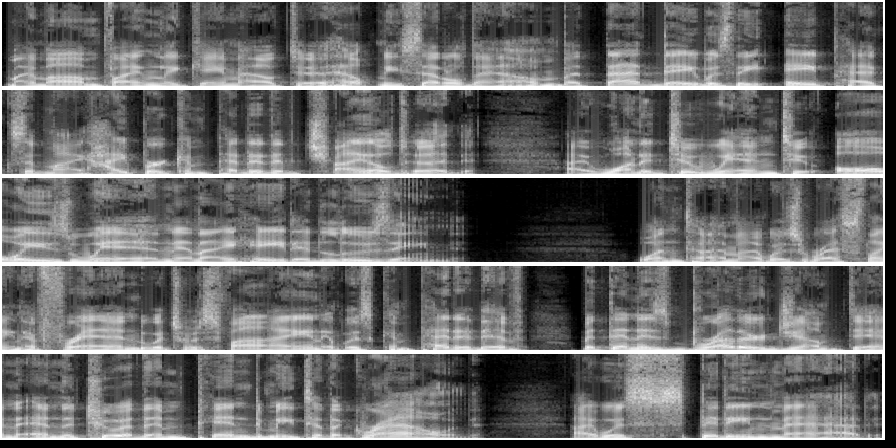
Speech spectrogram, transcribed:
My mom finally came out to help me settle down, but that day was the apex of my hyper competitive childhood. I wanted to win, to always win, and I hated losing. One time I was wrestling a friend, which was fine. It was competitive, but then his brother jumped in and the two of them pinned me to the ground. I was spitting mad,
